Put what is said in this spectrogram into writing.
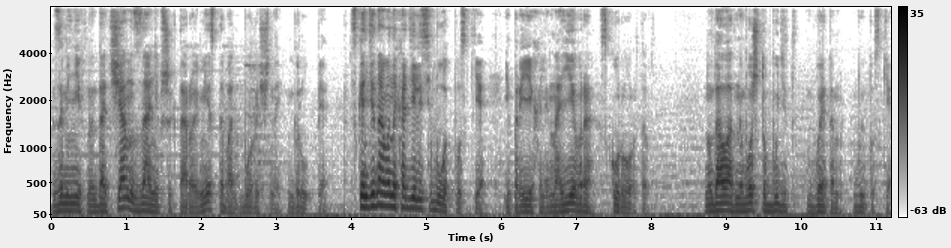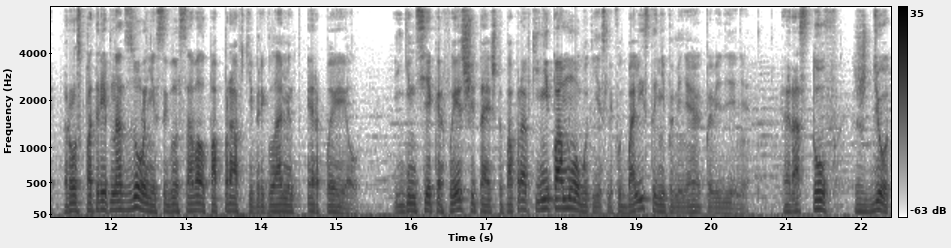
заменив на датчан, занявших второе место в отборочной группе. Скандинавы находились в отпуске и приехали на Евро с курортов. Ну да ладно, вот что будет в этом выпуске. Роспотребнадзор не согласовал поправки в регламент РПЛ. И генсек РФС считает, что поправки не помогут, если футболисты не поменяют поведение. Ростов ждет.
